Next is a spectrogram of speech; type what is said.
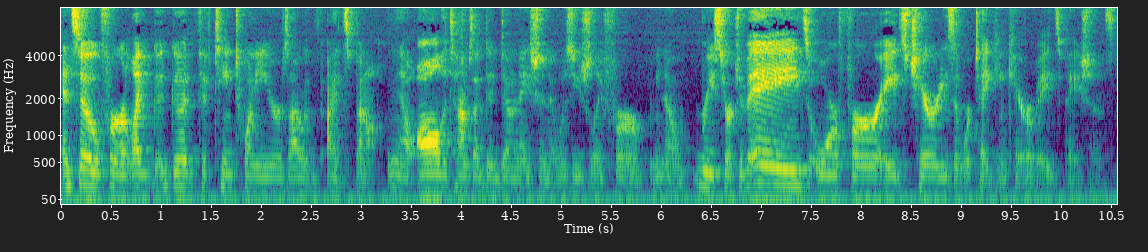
and so for like a good 15, 20 years, I would, I'd spent, you know, all the times I did donation, it was usually for, you know, research of AIDS or for AIDS charities that were taking care of AIDS patients.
